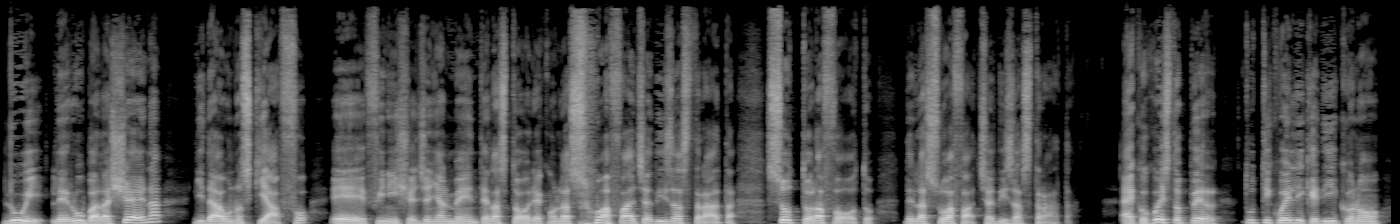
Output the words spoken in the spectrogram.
lui le ruba la scena, gli dà uno schiaffo e finisce genialmente la storia con la sua faccia disastrata sotto la foto della sua faccia disastrata. Ecco, questo per tutti quelli che dicono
